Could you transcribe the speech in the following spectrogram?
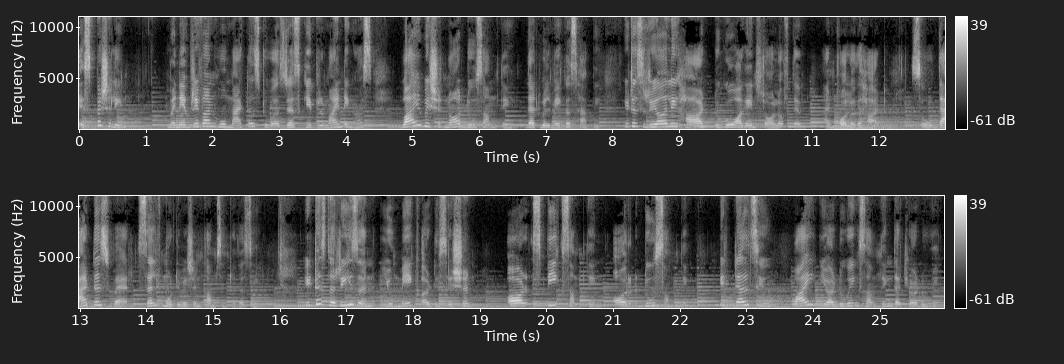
Especially when everyone who matters to us just keep reminding us why we should not do something that will make us happy. It is really hard to go against all of them and follow the heart. So that is where self motivation comes into the scene. It is the reason you make a decision or speak something or do something. It tells you why you are doing something that you are doing.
